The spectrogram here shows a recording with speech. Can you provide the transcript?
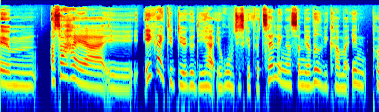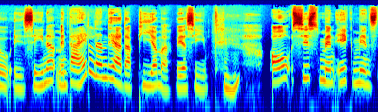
Øhm, og så har jeg øh, ikke rigtig dyrket de her erotiske fortællinger, som jeg ved, vi kommer ind på øh, senere. Men der er et eller andet her, der piger mig, vil jeg sige. Mm-hmm. Og sidst, men ikke mindst,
